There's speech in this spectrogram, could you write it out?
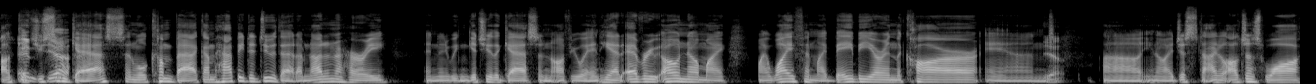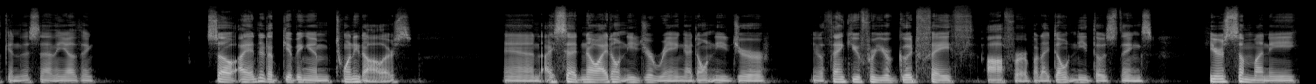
I'll get you some Yeah. gas and we'll come back. I'm happy to do that. I'm not in a hurry. And then we can get you the gas and off your way. And he had every, oh no, my my wife and my baby are in the car, and Yeah. uh, you know, I just, I, I'll just walk, and this, that, and the other thing. So I ended up giving him twenty dollars, and I said, no, I don't need your ring. I don't need your, you know, thank you for your good faith offer, but I don't need those things. Here's some money.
